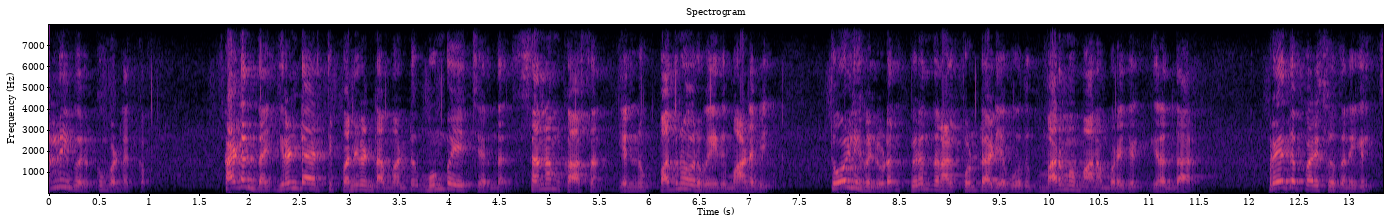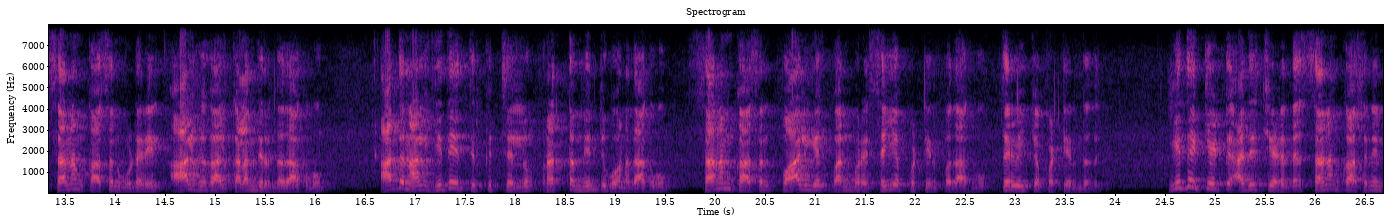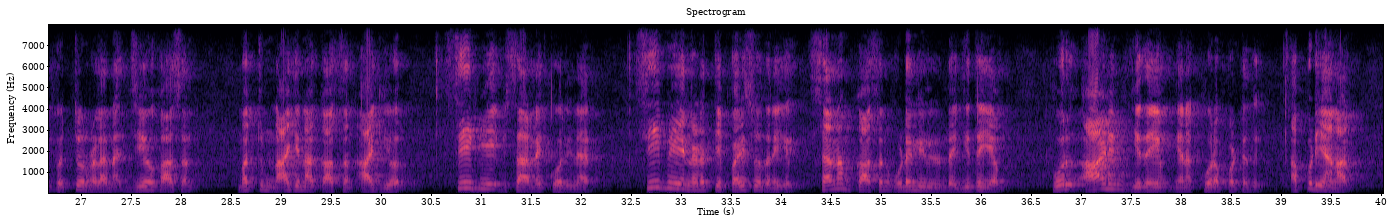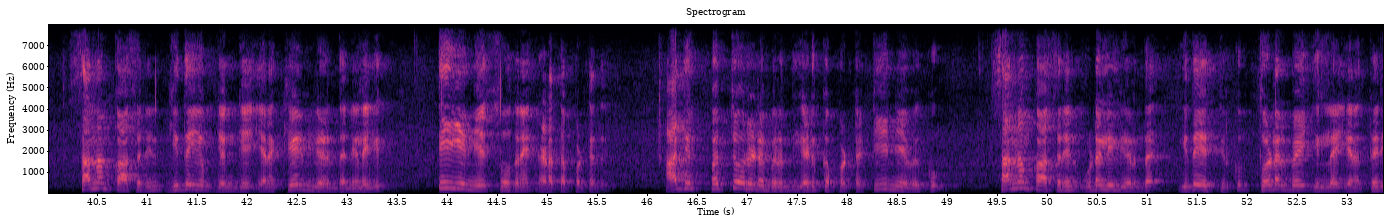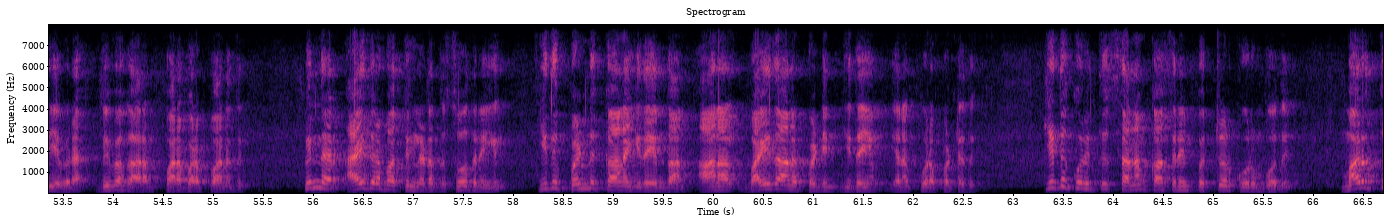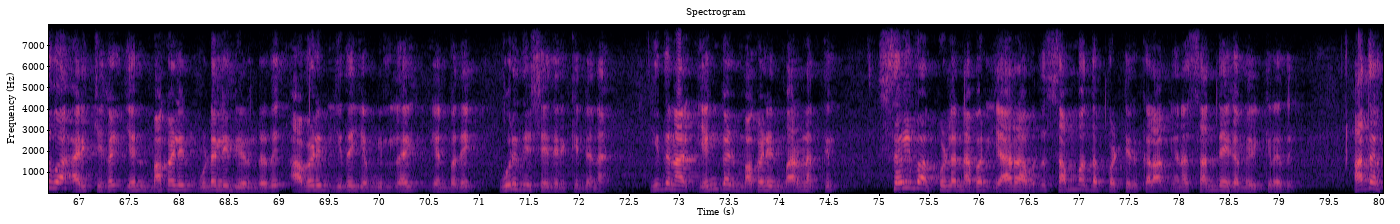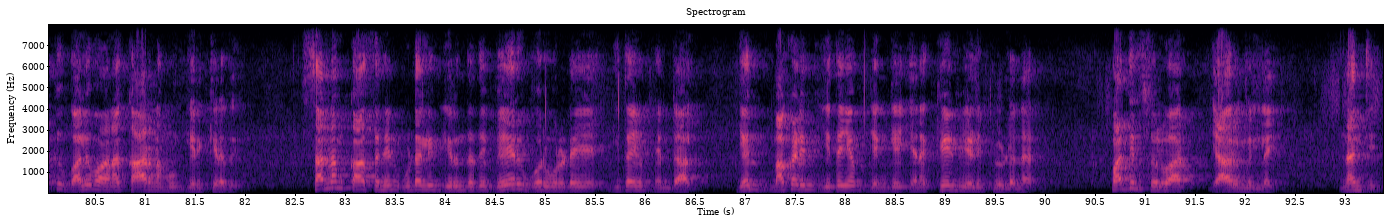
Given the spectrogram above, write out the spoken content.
அனைவருக்கும் வணக்கம். கடந்த இரண்டாயிரத்தி பன்னிரெண்டாம் ஆண்டு மும்பையைச் சேர்ந்த சனம் காசன் என்னும் பதினோரு வயது மாணவி தோழிகளுடன் பிறந்த நாள் கொண்டாடிய போது மர்மமான முறையில் இறந்தார். பிரேத பரிசோதனையில் சனம் காசன் உடலில் ஆல்கஹால் கலந்திருந்ததாகவும் அதனால் இதயத்திற்கு செல்லும் ரத்தம் நின்று போனதாகவும் சனம் காசன் பாலியல் வன்முறை செய்யப்பட்டிருப்பதாகவும் தெரிவிக்கப்பட்டிருந்தது. இதை கேட்டு அதிர்ச்சியடைந்த சனம் காசனின் பெற்றோர்களான ஜியோகாசன் மற்றும் நாகினா காசன் ஆகியோர் சிபிஐ விசாரணை கோரினர். சிபிஐ நடத்திய பரிசோதனையில் சனம் காசன் உடலில் இருந்த இதயம் ஒரு ஆணின் இதயம் என கூறப்பட்டது. அப்படியானால் சனம் காசனின் இதயம் எங்கே என கேள்வி எழுந்த நிலையில் டிஎன்ஏ சோதனை நடத்தப்பட்டது. அதில் பெற்றோரிடமிருந்து எடுக்கப்பட்ட டிஎன்ஏவுக்கும் சன்னம் காசனின் உடலில் இருந்த இதயத்திற்கும் தொடர்பே இல்லை என தெரியவர விவகாரம் பரபரப்பானது. பின்னர் ஐதராபாத்தில் நடந்த சோதனையில் இது பெண்ணுக்கான இதயம்தான். ஆனால் வயதான பெண்ணின் இதயம் என கூறப்பட்டது. இது குறித்து சனம் காசனின் பெற்றோர் கூறும்போது மருத்துவ அறிக்கைகள் என் மகளின் உடலில் இருந்தது அவளின் இதயம் இல்லை என்பதை உறுதி செய்திருக்கின்றன. இதனால் எங்கள் மகளின் மரணத்தில் செல்வாக்குள்ள நபர் யாராவது சம்பந்தப்பட்டிருக்கலாம் என சந்தேகம் இருக்கிறது. அதற்கு வலுவான காரணமும் இருக்கிறது. சன்னம் காசனின் உடலில் இருந்தது வேறு ஒருவருடைய இதயம் என்றால் என் மகளின் இதயம் எங்கே என கேள்வி எழுப்பியுள்ளனர். பதில் சொல்வார் யாரும் இல்லை நன்றி.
